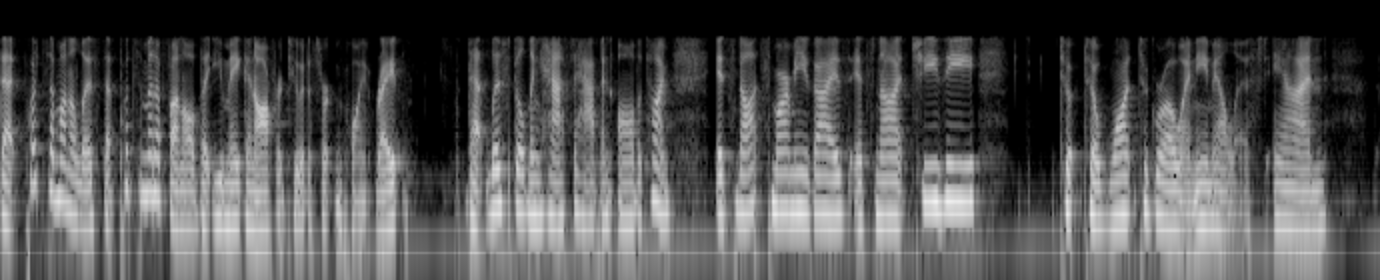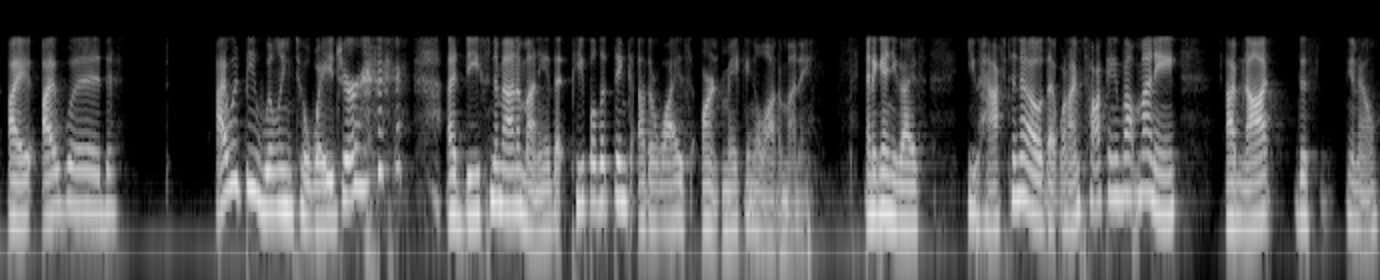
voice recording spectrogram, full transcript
that puts them on a list that puts them in a funnel that you make an offer to at a certain point right? That list building has to happen all the time. It's not smarmy you guys. It's not cheesy to to want to grow an email list. And i i would I would be willing to wager a decent amount of money that people that think otherwise aren't making a lot of money. And again, you guys, you have to know that when I'm talking about money, I'm not this, you know,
